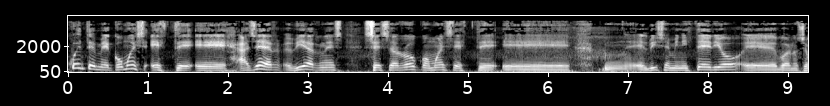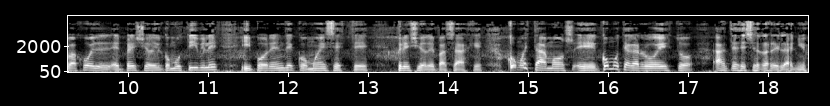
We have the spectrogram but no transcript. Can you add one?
cuénteme cómo es este eh, ayer viernes se cerró cómo es este eh, el viceministerio eh, bueno se bajó el, el precio del combustible y por ende cómo es este precio de pasaje. Cómo estamos eh, cómo te agarró esto antes de cerrar el año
